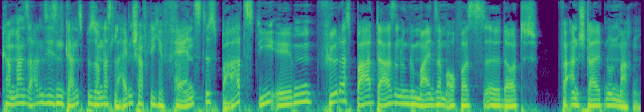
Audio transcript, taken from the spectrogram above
kann man sagen, Sie sind ganz besonders leidenschaftliche Fans des Bads, die eben für das Bad da sind und gemeinsam auch was äh, dort veranstalten und machen.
